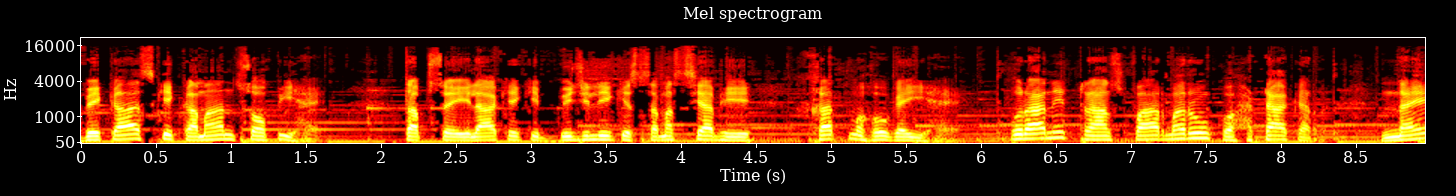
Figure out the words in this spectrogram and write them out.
विकास की कमान सौंपी है तब से इलाके की बिजली की समस्या भी खत्म हो गई है। पुराने ट्रांसफार्मरों को हटाकर नए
